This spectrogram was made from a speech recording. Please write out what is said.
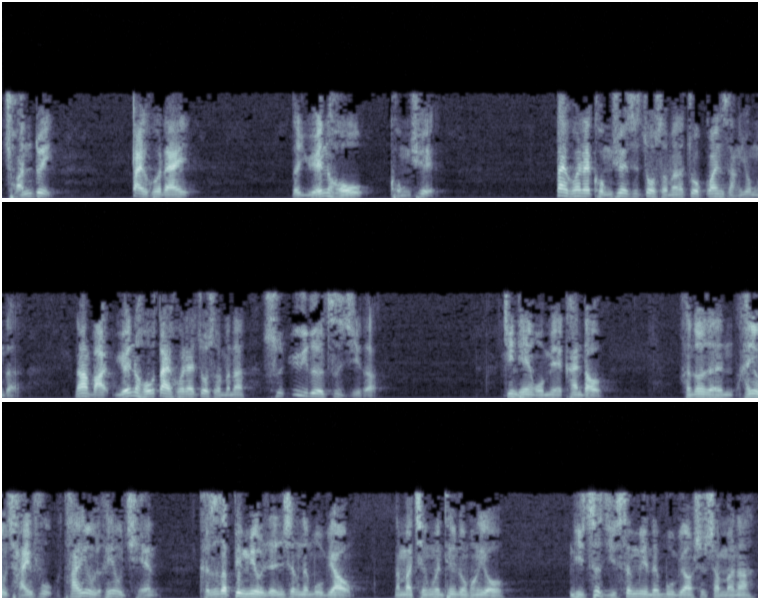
船队带回来的猿猴、孔雀。带回来孔雀是做什么呢？做观赏用的。那把猿猴带回来做什么呢？是娱乐自己的。今天我们也看到很多人很有财富，他很有很有钱，可是他并没有人生的目标。那么，请问听众朋友，你自己生命的目标是什么呢？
